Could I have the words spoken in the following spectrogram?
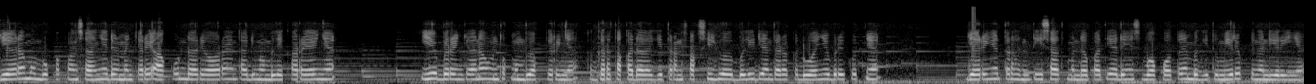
Jara membuka ponselnya dan mencari akun dari orang yang tadi membeli karyanya. Ia berencana untuk memblokirnya agar tak ada lagi transaksi jual beli di antara keduanya berikutnya. Jarinya terhenti saat mendapati adanya sebuah foto yang begitu mirip dengan dirinya.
